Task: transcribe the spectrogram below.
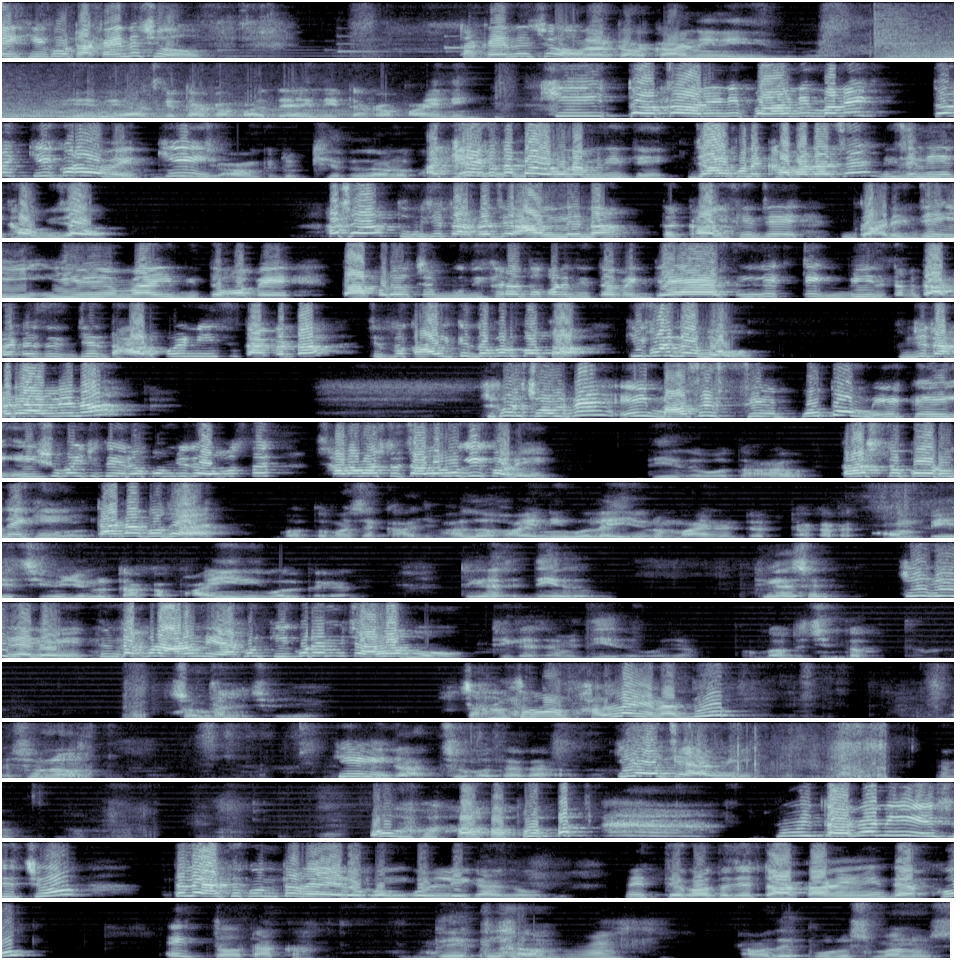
এই কি গো টাকা এনেছো? টাকা এনেছো? না টাকা আনিনি। এনে আজকে টাকা পাই দেয়নি টাকা পাইনি। কি টাকা আনিনি পাইনি মানে তাহলে কি করা হবে? কি? আমাকে একটু খেতে দাও না আর খেয়ে খেতে পারব না আমি দিতে। যাও ওখানে খাবার আছে নিজে নিয়ে খাও কি যাও। আচ্ছা তুমি যে টাকা যে আনলে না তা কালকে যে গাড়ির যে ইএমআই দিতে হবে তারপরে হচ্ছে মুদিখানা দোকানে দিতে হবে গ্যাস ইলেকট্রিক বিল তারপর দাদার কাছে যে ধার করে নিয়েছি টাকাটা সেটা তো কালকে কথা? কি করে দেবো? তুমি যে টাকাটা আনলে না? কি করে চলবে? এই মাসের প্রথম এই- সময় যদি এরকম যদি অবস্থায় সারা মাসটা চালাবো কি করে? দিয়ে দেবো দাঁড়াও। কাজ তো করো দেখি। টাকা কোথায়? গত মাসে কাজ ভালো হয়নি বলে এই জন্য মাইনেটার টাকাটা কম পেয়েছি ওই জন্য টাকা পাইনি বলতে গেলে। ঠিক আছে? দিয়ে দেবো। ঠিক আছে? কি দিয়ে দেবে? তুমি তো এখন আনোনি এখন কি করে আমি চালাবো? ঠিক আছে আমি দিয়ে দেবো যাও। অত চিন্তা করতে হবে না। সব ম্যানেজ হয়ে যাবে। চালা তো আমার ভালো লাগে না এই শোনো। কি? যাচ্ছ কোথায়? দাঁড়াও। কি হয়েছে আমি? কেন? ও তুমি টাকা নিয়ে এসেছ? তাহলে এতক্ষণ তাহলে এরকম করলি কেন? মিথ্যে কথা যে টাকা নেই দেখো। এই তো টাকা। দেখলাম। আমাদের পুরুষ মানুষ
